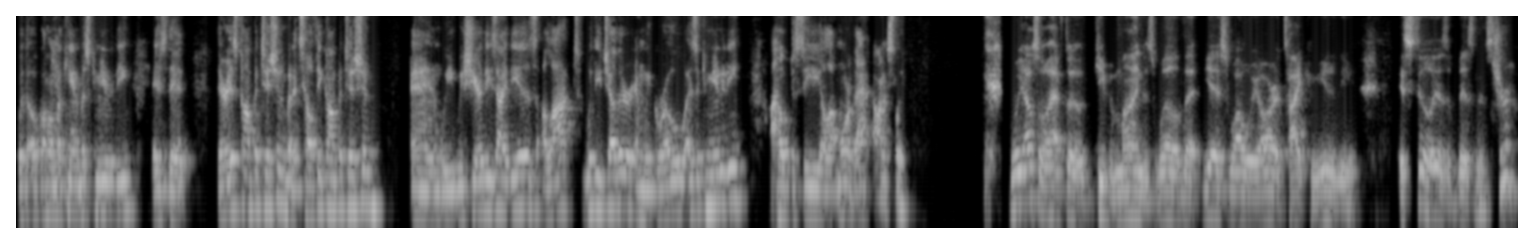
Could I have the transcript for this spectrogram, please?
with the Oklahoma cannabis community is that there is competition, but it's healthy competition. And we, we share these ideas a lot with each other and we grow as a community. I hope to see a lot more of that, honestly. We also have to keep in mind as well that, yes, while we are a tight community, it still is a business. Sure.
